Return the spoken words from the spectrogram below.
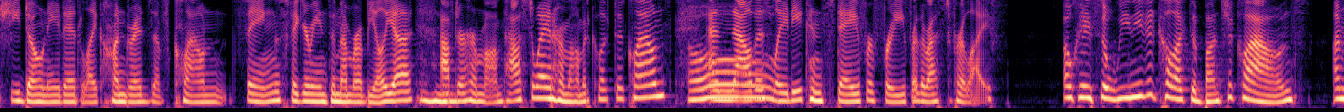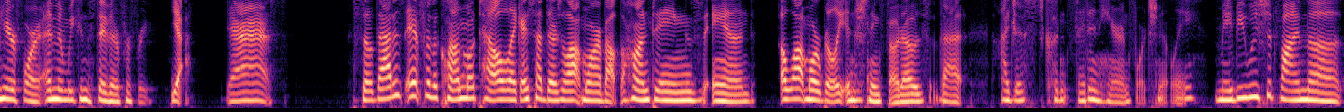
she donated like hundreds of clown things, figurines, and memorabilia mm-hmm. after her mom passed away and her mom had collected clowns. And now this Oh. lady can stay for free for the rest of her life. Okay, so we need to collect a bunch of clowns. I'm here for it, and then we can stay there for free. Yeah. Yes. So that is it for the Clown Motel. Like I said, there's a lot more about the hauntings and a lot more really interesting photos that I just couldn't fit in here, unfortunately. Maybe we should find the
